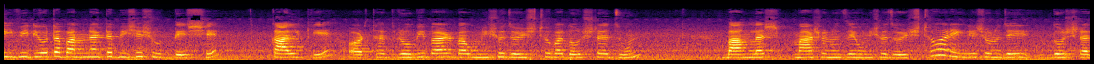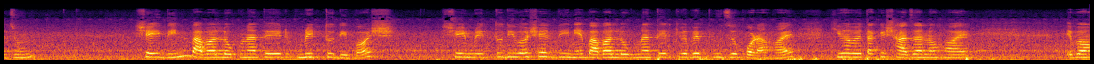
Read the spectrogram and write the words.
এই ভিডিওটা বানানো একটা বিশেষ উদ্দেশ্যে কালকে, অর্থাৎ রবিবার বা উনিশশো জ্যৈষ্ঠ বা দোসরা জুন, বাংলা মাস অনুযায়ী উনিশশো জ্যৈষ্ঠ আর ইংলিশ অনুযায়ী দোসরা জুন, সেই দিন বাবা লোকনাথের মৃত্যু দিবস। সেই মৃত্যু দিবসের দিনে বাবা লোকনাথের কীভাবে পুজো করা হয়, কীভাবে তাকে সাজানো হয় এবং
